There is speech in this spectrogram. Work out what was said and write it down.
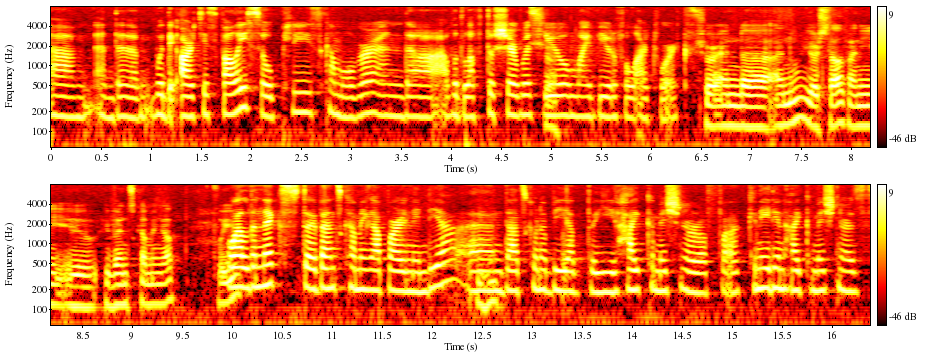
um, at the with the Artist Valley. So please come over, and uh, I would love to share with sure. you my beautiful artworks. Sure. And uh, Anu, yourself, any uh, events coming up? For you? Well, the next events coming up are in India, and mm -hmm. that's going to be at the High Commissioner of Canadian High Commissioners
